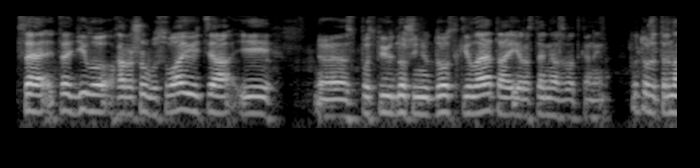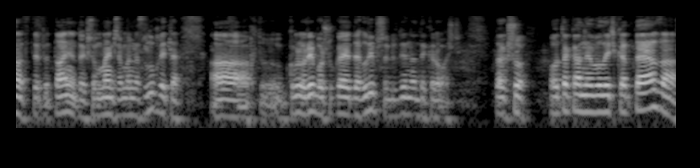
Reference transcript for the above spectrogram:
все це діло хорошо усвоюється і е, по співвідношенню до скелета і росте м'язова тканина. Ну, теж 13 питання, так що менше мене слухайте, а хто- риба шукає де глибше, людина де краще. Так що, отака невеличка теза.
